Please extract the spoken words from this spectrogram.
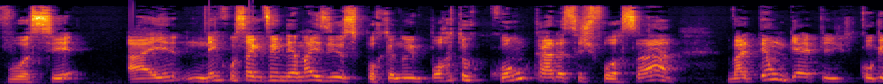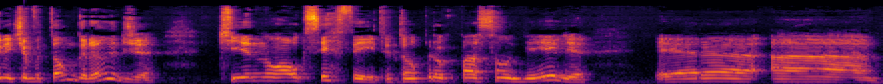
você aí nem consegue vender mais isso, porque não importa o quão o cara se esforçar, vai ter um gap cognitivo tão grande que não há o que ser feito. Então a preocupação dele era a,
